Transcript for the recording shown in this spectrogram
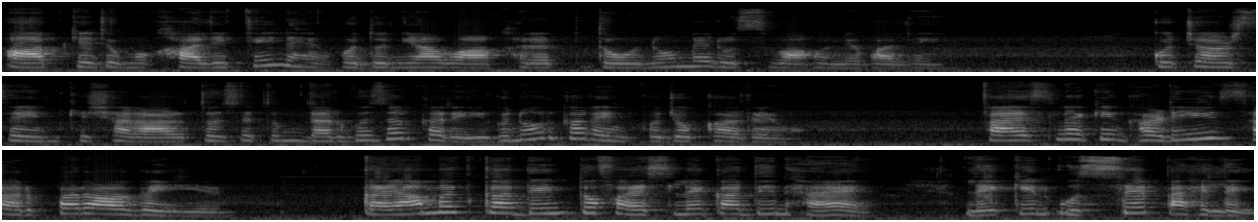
آپ کے جو مخالفین ہیں، وہ دنیا و آخرت دونوں میں رسوا ہونے والے ہیں۔ کچھ عرصے ان کی شرارتوں سے تم درگزر کرے اگنور کریں ان کو جو کر رہے ہو۔ فیصلے کی گھڑی سر پر آ گئی ہے۔ قیامت کا دن تو فیصلے کا دن ہے۔ لیکن اس سے پہلے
